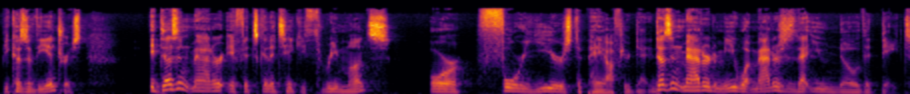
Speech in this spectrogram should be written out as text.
because of the interest. It doesn't matter if it's going to take you 3 months or 4 years to pay off your debt. It doesn't matter to me. What matters is that you know the date.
